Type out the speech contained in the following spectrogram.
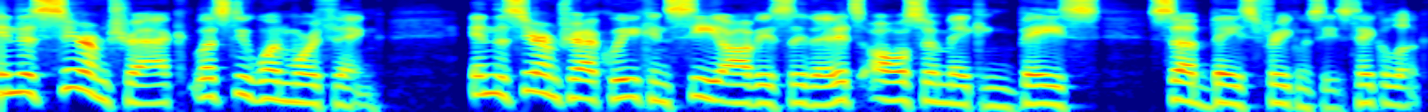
In the serum track, let's do one more thing. In the serum track, we can see obviously that it's also making bass, sub bass frequencies. Take a look.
